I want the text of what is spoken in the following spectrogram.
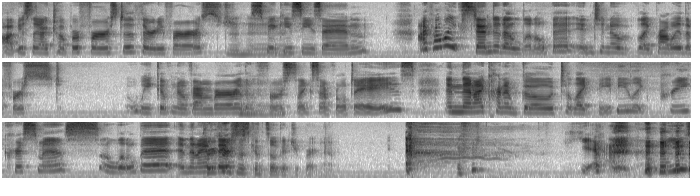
obviously October 1st to the 31st, Mhm. spooky season. I probably extended a little bit into no like probably the first week of November, the Mhm. first like several days, and then I kind of go to like maybe like pre Christmas a little bit, and then I Pre Christmas can still get you pregnant. yeah, use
